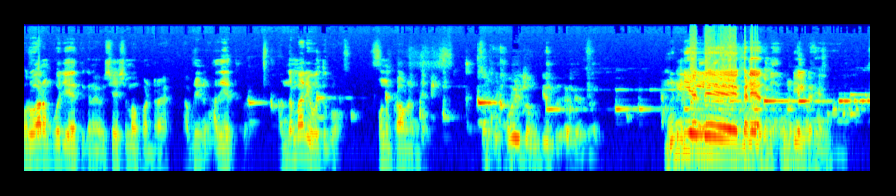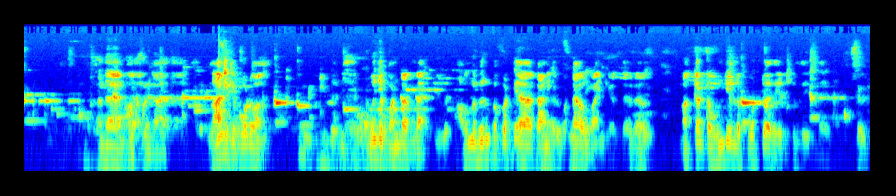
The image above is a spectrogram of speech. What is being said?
ஒரு வாரம் பூஜை ஏற்றுக்கிறேன் விசேஷமாக பண்ணுறேன் அப்படின்னு அதை ஏற்றுக்குவேன் அந்த மாதிரி ஒத்துக்குவோம் ஒன்றும் ப்ராப்ளம் கிடையாது உண்டியல் கிடையாது உண்டியல் கிடையாது போடுவாங்க பூஜை பண்றாங்கல்ல. அவங்க விருப்பப்பட்டு யாராவது காணிக்க போட்டா அவங்க வாங்கிக்கிறது மக்கள்கிட்ட உண்டியல்ல போட்டு அதை எடுக்கிறது இல்லை. சரி.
